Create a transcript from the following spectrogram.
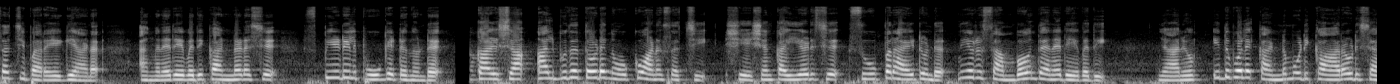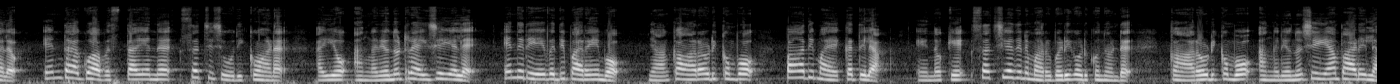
സച്ചി പറയുകയാണ്. അങ്ങനെ രേവതി കണ്ണടച്ച് സ്പീഡിൽ പൂ കെട്ടുന്നുണ്ട്. കാഴ്ച അത്ഭുതത്തോടെ നോക്കുവാണ് സച്ചി. ശേഷം കൈയടിച്ച് സൂപ്പർ ആയിട്ടുണ്ട് നീ ഒരു സംഭവം തന്നെ രേവതി. ഞാനും ഇതുപോലെ കണ്ണുമൂടി കാറോടിച്ചാലോ എന്താകും അവസ്ഥ? എന്ന് സച്ചി ചോദിക്കുവാണ്. അയ്യോ അങ്ങനെയൊന്നും ട്രൈ ചെയ്യല്ലേ? എന്ന് രേവതി പറയുമ്പോൾ ഞാൻ കാറോടിക്കുമ്പോൾ പാതി മയക്കത്തില. എന്നൊക്കെ സച്ചി അതിന് മറുപടി കൊടുക്കുന്നുണ്ട്. കാറോടിക്കുമ്പോൾ അങ്ങനെയൊന്നും ചെയ്യാൻ പാടില്ല.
